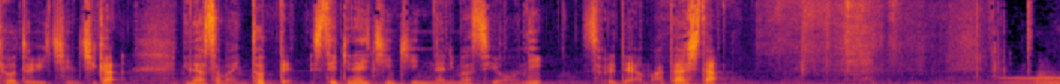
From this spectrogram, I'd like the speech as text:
今日という一日が皆様にとって素敵な一日になりますように。それではまた明日。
